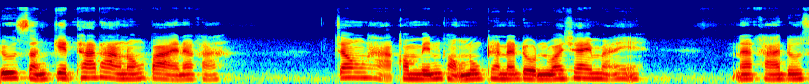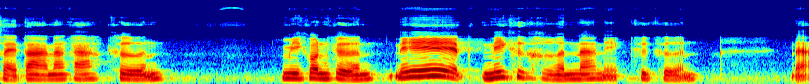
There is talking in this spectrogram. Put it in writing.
ดูสังเกตท่าทางน้องปายนะคะ จ้องหาคอมเมนต์ของนุกธนดลว่าใช่ไหมนะคะ ดูสายตานะคะเขิน มีคนเขิน นี่ นี่คือเขินนะนี่คือเขินนะ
